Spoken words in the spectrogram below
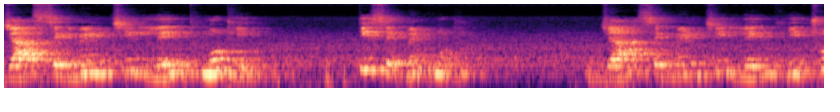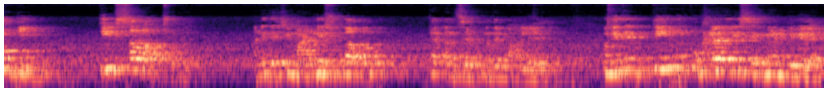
ज्या सेगमेंटची लेंथ मोठी ती सेगमेंट मोठी. ज्या सेगमेंटची लेंथ ही छोटी ती सर्वात छोटी. आणि त्याची मांडणी सुद्धा आपण त्या कन्सेप्टमध्ये पाहिली आहे. म्हणजे ते तीन कुठल्या तरी सेगमेंट दिलेले आहेत.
